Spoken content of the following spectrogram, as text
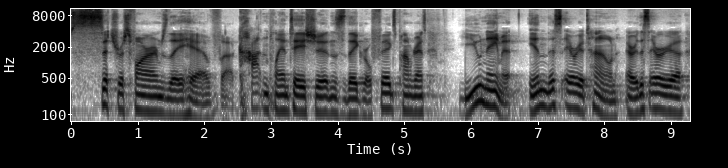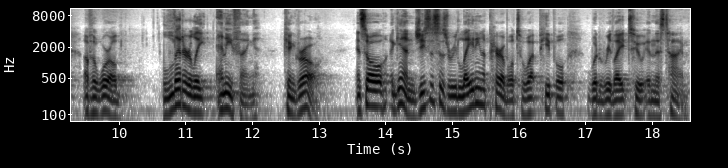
citrus farms, they have uh, cotton plantations, they grow figs, pomegranates, you name it, in this area town, or this area of the world, literally anything can grow. And so, again, Jesus is relating a parable to what people would relate to in this time.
